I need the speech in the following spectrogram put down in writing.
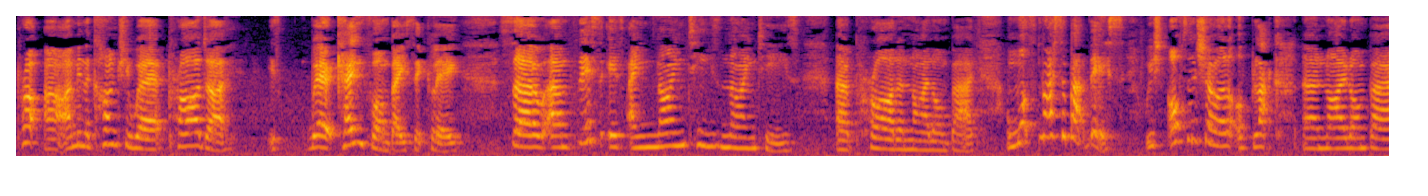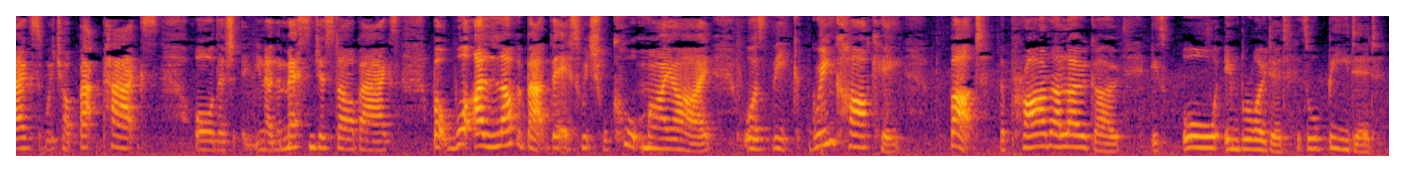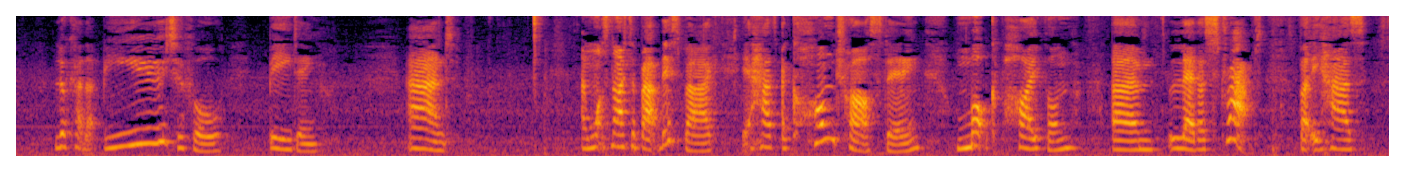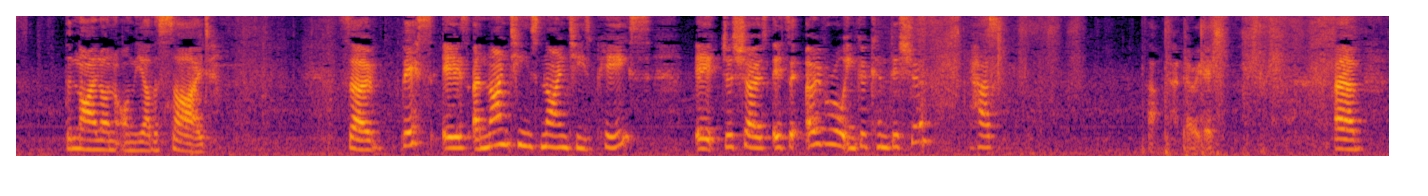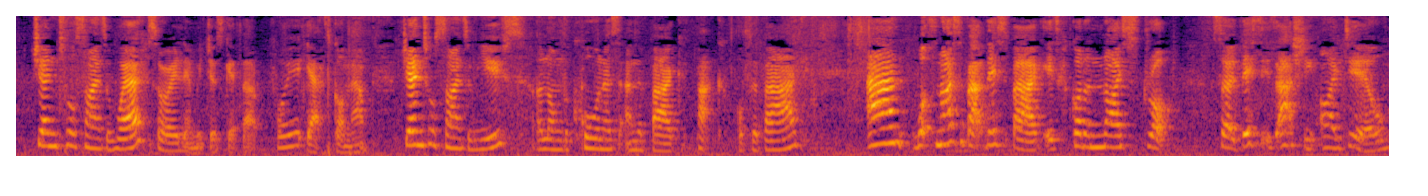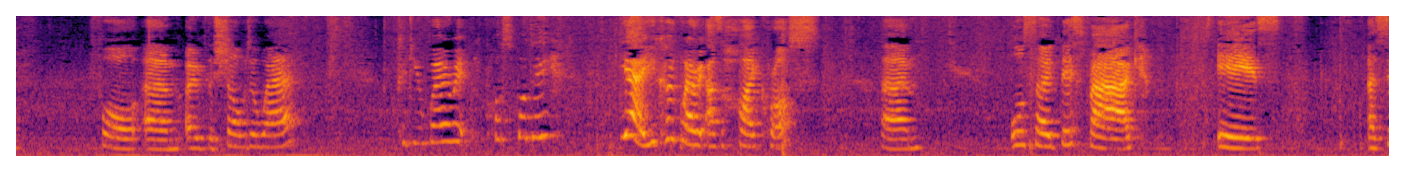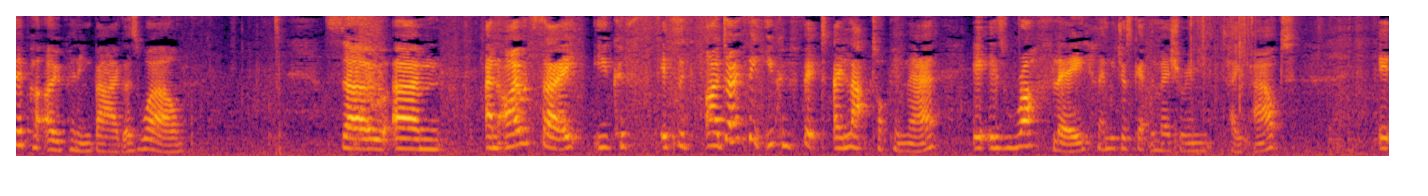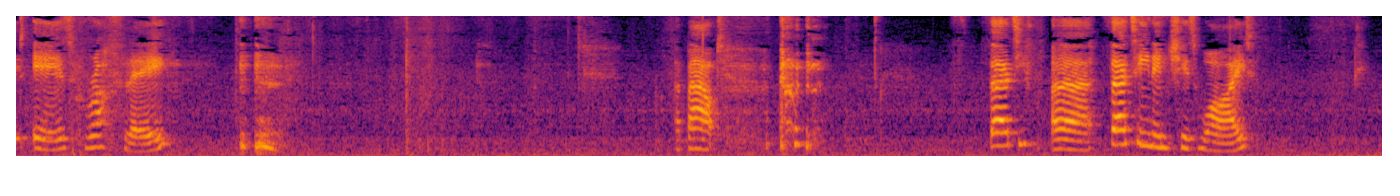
Pra, uh, I'm in the country where Prada is where it came from, basically. So um, this is a 90s, 90s uh, Prada nylon bag. And what's nice about this, we often show a lot of black uh, nylon bags, which are backpacks or the you know the messenger style bags but what i love about this which caught my eye was the green khaki but the Prada logo is all embroidered, it's all beaded. Look at that beautiful beading. And and what's nice about this bag, it has a contrasting mock python um, leather strap, but it has the nylon on the other side. So this is a 1990s piece. It just shows it's overall in good condition. It has Ah, there we go. Um, gentle signs of wear. Sorry, let me just get that for you. Yeah, it's gone now. Gentle signs of use along the corners and the bag back of the bag. And what's nice about this bag is it's got a nice drop. So this is actually ideal for um, over the shoulder wear. Could you wear it crossbody? Yeah, you could wear it as a high cross. Um, also, this bag is a zipper opening bag as well. So, um, and I would say you could, it's a, I don't think you can fit a laptop in there. It is roughly, let me just get the measuring tape out. It is roughly about 30, uh, 13 inches wide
